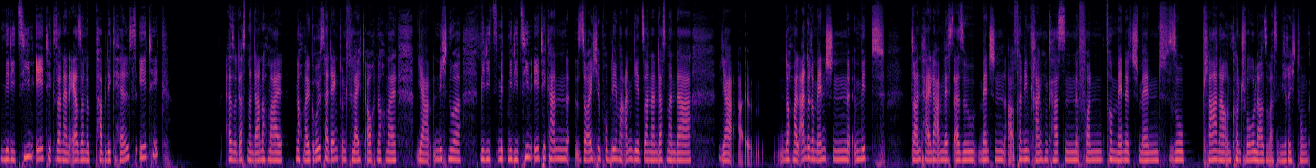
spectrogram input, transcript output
Medizinethik, sondern eher so eine Public Health Ethik. Also, dass man da nochmal noch mal größer denkt und vielleicht auch nochmal, ja, nicht nur Mediz mit Medizinethikern solche Probleme angeht, sondern dass man da, ja, nochmal andere Menschen mit dran teilhaben lässt, also Menschen von den Krankenkassen, von, vom Management, so Planer und Controller, sowas in die Richtung,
